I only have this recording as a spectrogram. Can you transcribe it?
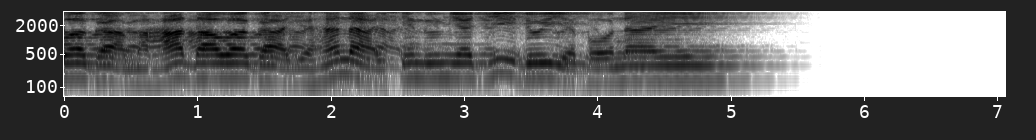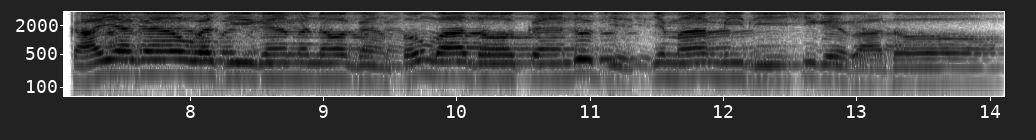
ဝကမဟာတာဝကယဟန္တာရှင်သူမြတ်ကြီးတို့၏ပေါ်၌ကာယကံဝစီကံမနောကံသုံးပါးသောကံတို့ဖြင့်ပြင်းမာမိသည်ရှိခဲ့ပါသော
